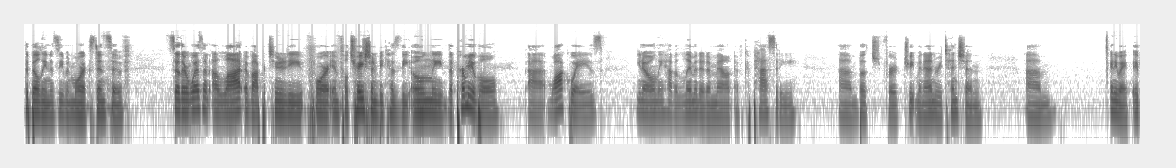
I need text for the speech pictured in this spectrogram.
the building is even more extensive. So there wasn't a lot of opportunity for infiltration because the only the permeable uh, walkways, you know, only have a limited amount of capacity, um, both for treatment and retention. Um, anyway, if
